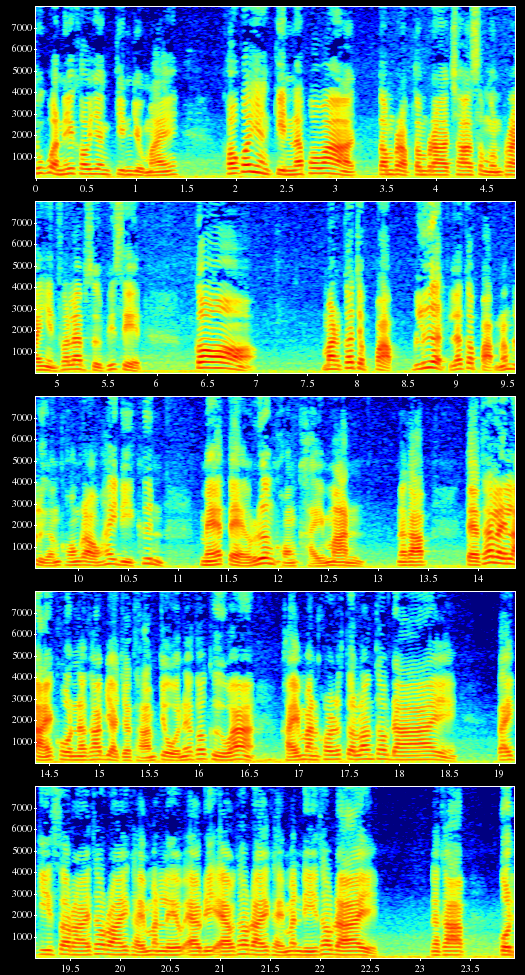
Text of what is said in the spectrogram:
ทุกวันนี้เขายังกินอยู่ไหมเขาก็ยังกินนะ เพราะว่าตำรับตำราชาสมุนไพรหินฟ้าแลบสูตรพิเศษ ก็มันก็จะปรับเลือดแล้วก็ปรับน้ำเหลืองของเราให้ดีขึ้น แม้แต่เรื่องของไขมันนะครับ แต่ถ้าหลาย ๆ คนนะครับ อยากจะถามโจเนี่ยก็คือว่าไขมันคอเลสเตอรอลเท่าใด ไตรกลีเซอไรด์เท่าไรไขมันเลว LDL เท่าใดไขมันดีเท่าใดนะครับกรด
